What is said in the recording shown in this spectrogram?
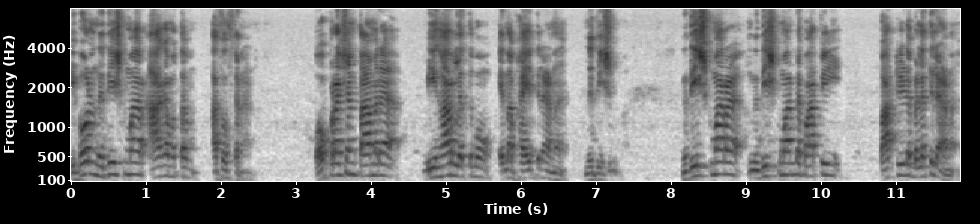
ഇപ്പോൾ നിതീഷ് കുമാർ ആകെ അസ്വസ്ഥനാണ്. ഓപ്പറേഷൻ താമര ബീഹാറിലെത്തുമോ എന്ന ഭയത്തിലാണ് നിതീഷ് കുമാർ. നിതീഷ് കുമാർ നിതീഷ് കുമാറിന്റെ പാർട്ടി പാർട്ടിയുടെ ബലത്തിലാണ്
